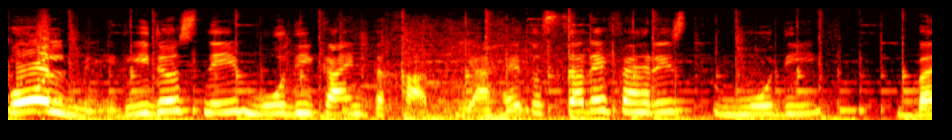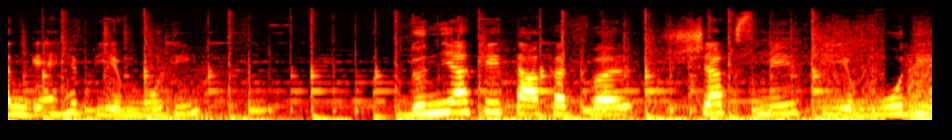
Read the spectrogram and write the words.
पोल में रीडर्स ने मोदी का इंतखाब किया है तो सरे फहरिस्त मोदी बन गए हैं पीएम मोदी। दुनिया के ताकतवर शख्स में पीएम मोदी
